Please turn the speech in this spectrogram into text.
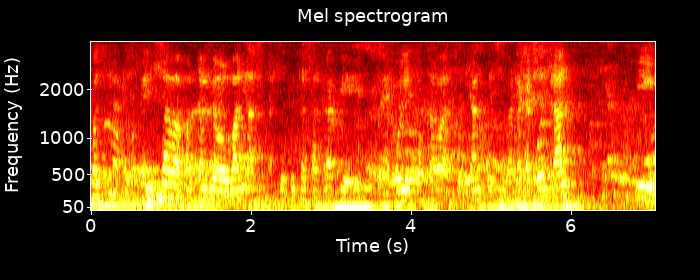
uno pensaba, faltando varias fechas atrás, que el gol le tocaba a Estudiantes y Barraca Central, y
